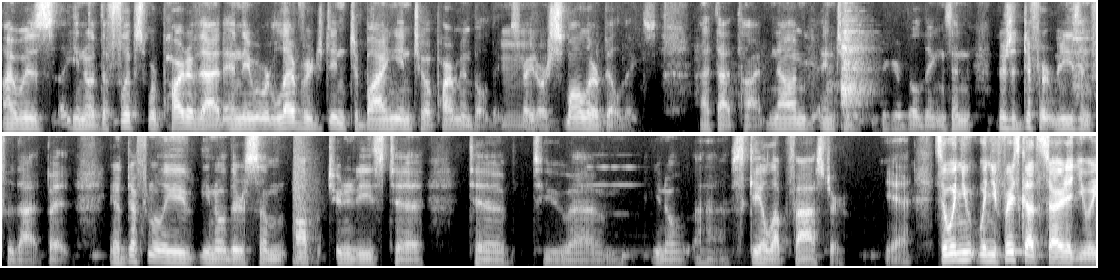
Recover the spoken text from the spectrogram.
I was, you know, the flips were part of that and they were leveraged into buying into apartment buildings, mm. right? Or mm. smaller buildings at that time. Now I'm into bigger buildings and there's a different reason for that, but you know, definitely, you know, there's some opportunities to to to um, you know uh, scale up faster. Yeah. So when you when you first got started you were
